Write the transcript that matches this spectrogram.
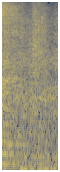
Okay.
